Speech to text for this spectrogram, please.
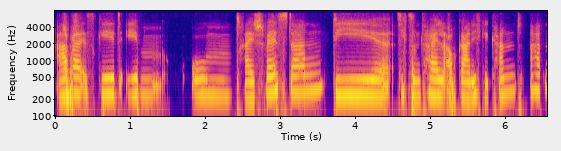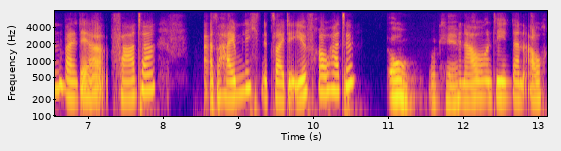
Aber es geht eben um drei Schwestern, die sich zum Teil auch gar nicht gekannt hatten, weil der Vater also heimlich eine zweite Ehefrau hatte. Oh, okay. Genau, und denen dann auch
